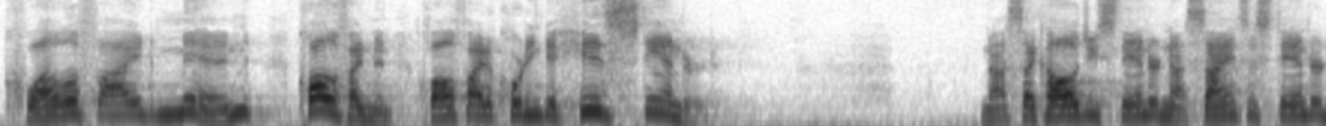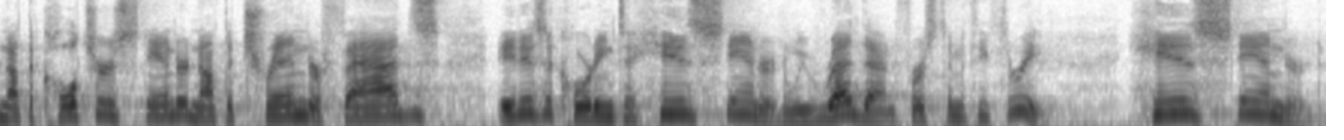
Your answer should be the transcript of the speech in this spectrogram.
qualified men, qualified men, qualified according to his standard. Not psychology standard, not science's standard, not the culture's standard, not the trend or fads. It is according to his standard. And we read that in 1 Timothy 3. His standard.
